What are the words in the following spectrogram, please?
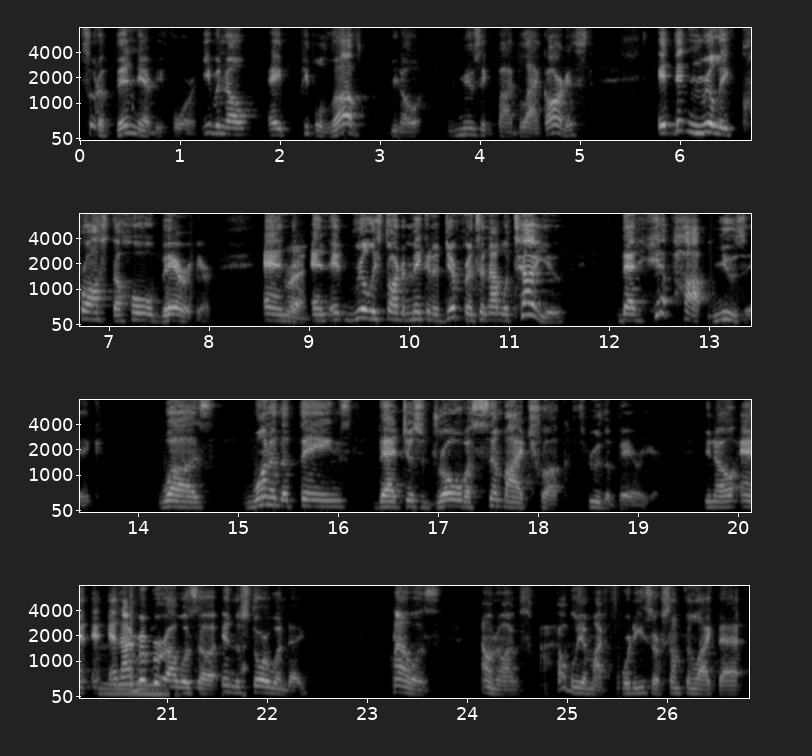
sort of been there before. Even though hey people love you know music by black artists it didn't really cross the whole barrier. And right. and it really started making a difference. And i will tell you that hip hop music was one of the things that just drove a semi truck through the barrier, you know. And and, and I remember I was uh, in the store one day. I was I don't know I was probably in my 40s or something like that,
